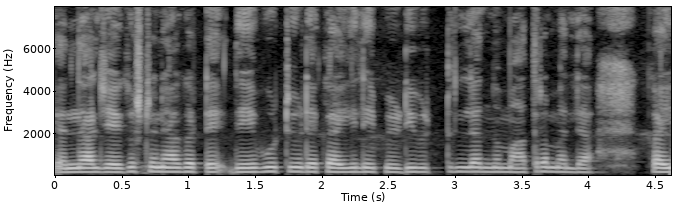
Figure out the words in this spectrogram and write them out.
എന്നാൽ ജയകൃഷ്ണനാകട്ടെ ദേവൂട്ടിയുടെ കയ്യിലെ പിടി വിട്ടില്ലെന്നു മാത്രമല്ല കൈ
